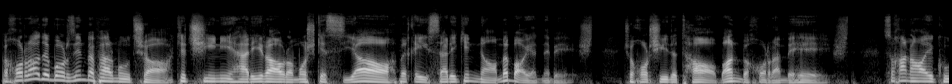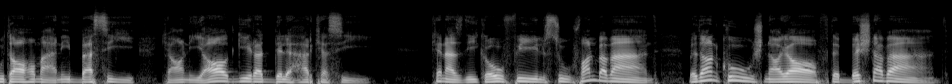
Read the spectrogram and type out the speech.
به خوراد برزین بفرمود شاه که چینی هری را را مشک سیاه به قیصری که نامه باید نوشت چو خورشید تابان به خورم بهشت. سخنهای کوتاه و معنی بسی که آن یاد گیرد دل هر کسی. که نزدیک او فیل سوفان بوند بدان کوش نایافته بشنوند.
